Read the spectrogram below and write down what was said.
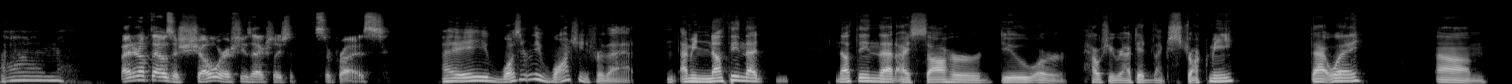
Um i don't know if that was a show or if she's actually su- surprised. I wasn't really watching for that. I mean nothing that nothing that i saw her do or how she reacted like struck me that way. Um,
